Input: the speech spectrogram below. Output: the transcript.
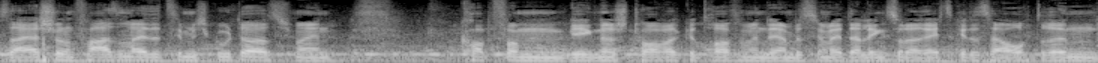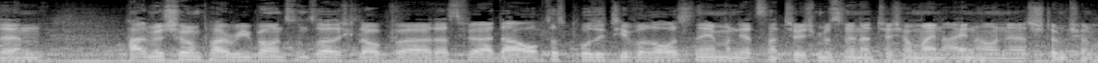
sah ja schon phasenweise ziemlich gut aus. Ich meine, Kopf vom gegnerischen Torwart getroffen, wenn der ein bisschen weiter links oder rechts geht, ist er auch drin. Dann hatten wir schon ein paar Rebounds und so. Also ich glaube, äh, dass wir da auch das Positive rausnehmen. Und jetzt natürlich müssen wir natürlich auch mal einen einhauen. Ja, das stimmt schon.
